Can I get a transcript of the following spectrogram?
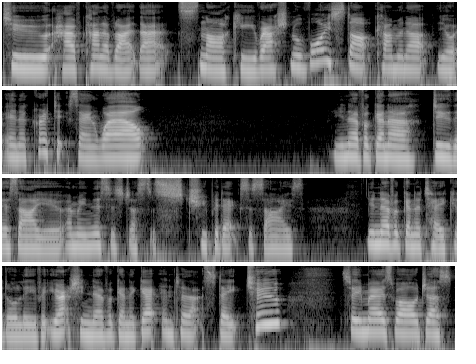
to have kind of like that snarky, rational voice start coming up, your inner critic saying, Well, you're never gonna do this, are you? I mean, this is just a stupid exercise. You're never gonna take it or leave it. You're actually never gonna get into that state too. So you may as well just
